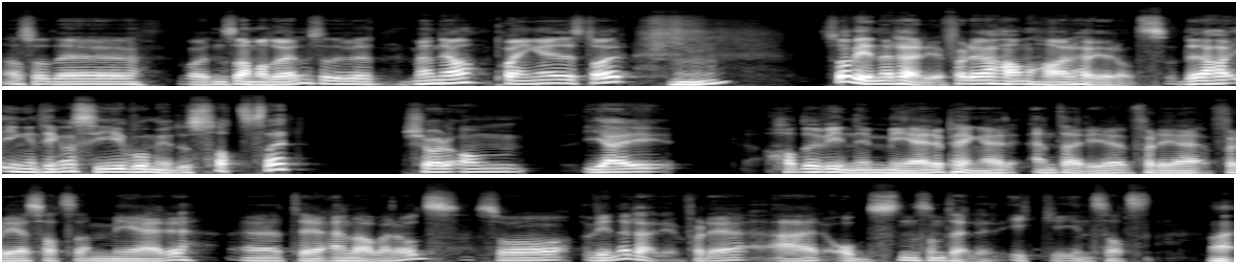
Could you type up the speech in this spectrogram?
altså det var jo den samme duellen, så du vet. men ja, poenget står, så vinner Terje, fordi han har høyere odds. Det har ingenting å si hvor mye du satser, sjøl om jeg hadde vunnet mer penger enn Terje fordi, fordi jeg satsa mer eh, til en lavere odds, så vinner Terje. For det er oddsen som teller, ikke innsatsen. Nei.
